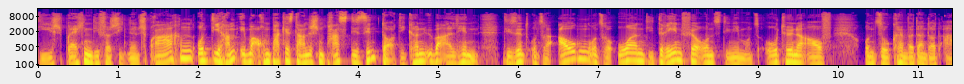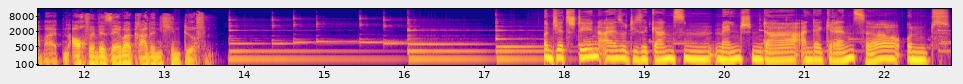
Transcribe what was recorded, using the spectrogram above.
Die sprechen die verschiedenen Sprachen und die haben eben auch einen pakistanischen Pass. Die sind dort. Die können überall hin. Die sind unsere Augen, unsere Ohren. Die drehen für uns. Die nehmen uns O-Töne auf. Und so können wir dann dort arbeiten. Auch wenn wir selber gerade nicht hin dürfen. Und jetzt stehen also diese ganzen Menschen da an der Grenze und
